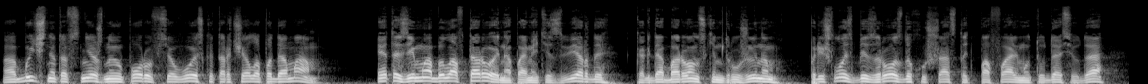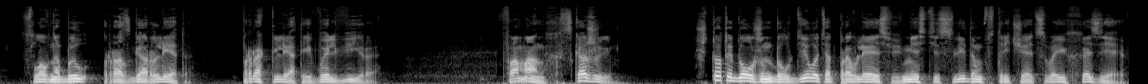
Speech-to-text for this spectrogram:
Обычно-то в снежную пору все войско торчало по домам. Эта зима была второй на памяти Зверды, когда баронским дружинам пришлось без роздуху шастать по фальму туда-сюда, словно был разгар лета. Проклятый Вельвира! Фоманх, скажи, что ты должен был делать, отправляясь вместе с Лидом встречать своих хозяев?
